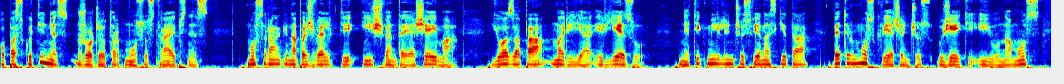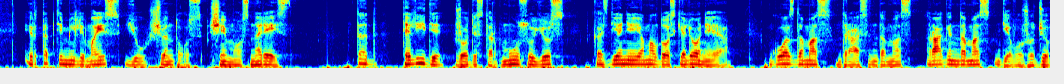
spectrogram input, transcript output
O paskutinis žodžio tarp mūsų straipsnis mus ragina pažvelgti į šventąją šeimą - Juozapą, Mariją ir Jėzų, ne tik mylinčius vienas kitą, bet ir mus kviečiančius užeiti į jų namus ir tapti mylimais jų šventos šeimos nariais. Tad telydi žodis tarp mūsų jūs kasdienėje maldos kelionėje, guosdamas, drąsindamas, ragindamas Dievo žodžiu.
